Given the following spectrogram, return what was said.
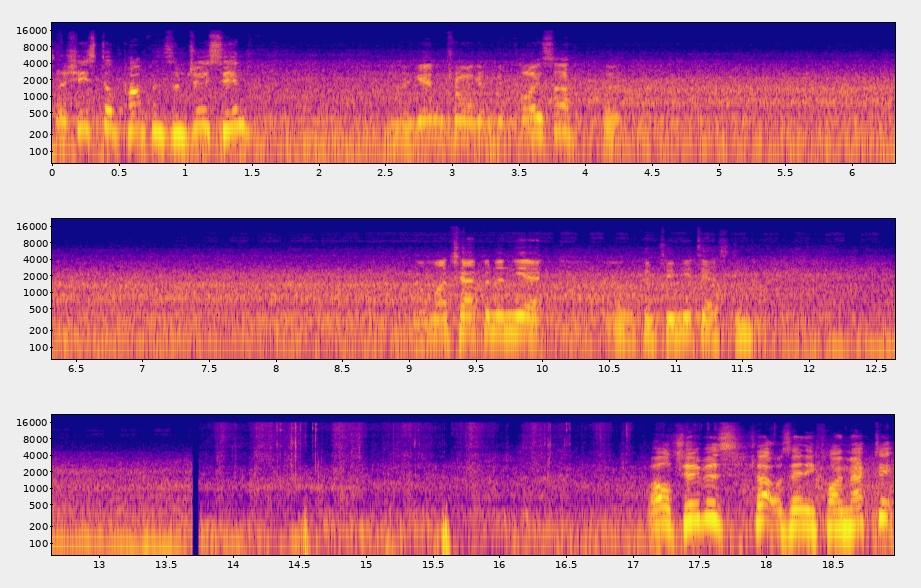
So she's still pumping some juice in. And again, try and get a bit closer. Not much happening yet. We'll continue testing. Well, tubers, that was anticlimactic.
